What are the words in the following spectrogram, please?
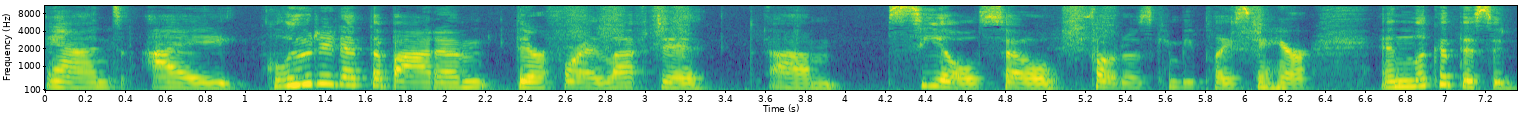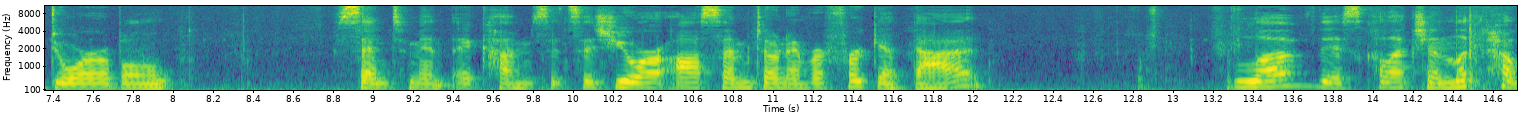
and I glued it at the bottom, therefore I left it um, sealed so photos can be placed in here. And look at this adorable sentiment that comes. It says, you are awesome, don't ever forget that. Love this collection. Look at how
